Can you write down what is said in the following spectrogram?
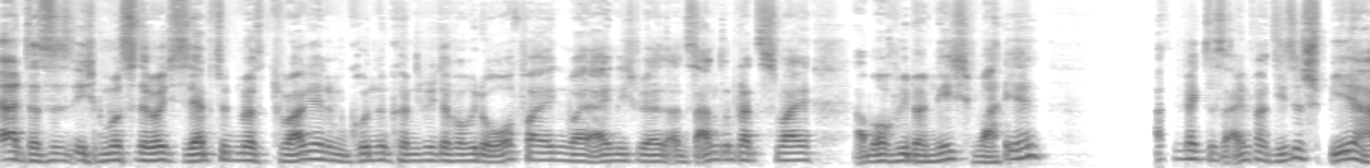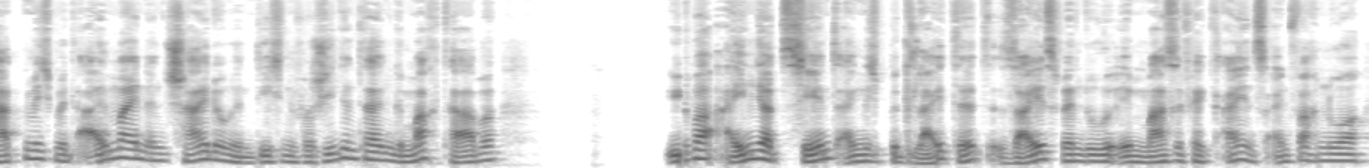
Ja, das ist, ich musste da wirklich selbst mit mir strugglen. Im Grunde könnte ich mich davor wieder ohrfeigen, weil eigentlich wäre das andere Platz 2, aber auch wieder nicht, weil Mass Effect ist einfach, dieses Spiel hat mich mit all meinen Entscheidungen, die ich in verschiedenen Teilen gemacht habe, über ein Jahrzehnt eigentlich begleitet, sei es, wenn du im Mass Effect 1 einfach nur,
